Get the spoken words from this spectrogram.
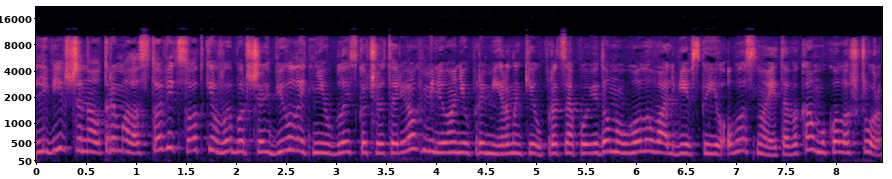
Львівщина отримала 100% виборчих бюлетнів, близько 4 мільйонів примірників. Про це повідомив голова Львівської обласної ТВК Микола Щур.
